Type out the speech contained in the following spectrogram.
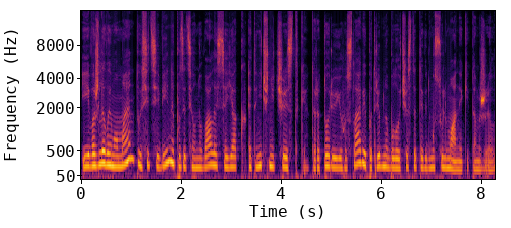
І важливий момент усі ці війни позиціонувалися як етнічні чистки. Територію Югославії потрібно було очистити від мусульман, які там жили.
